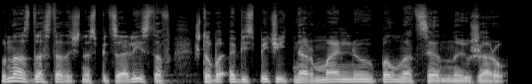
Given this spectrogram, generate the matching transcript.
У нас достаточно специалистов, чтобы обеспечить нормальную полноценную жару.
